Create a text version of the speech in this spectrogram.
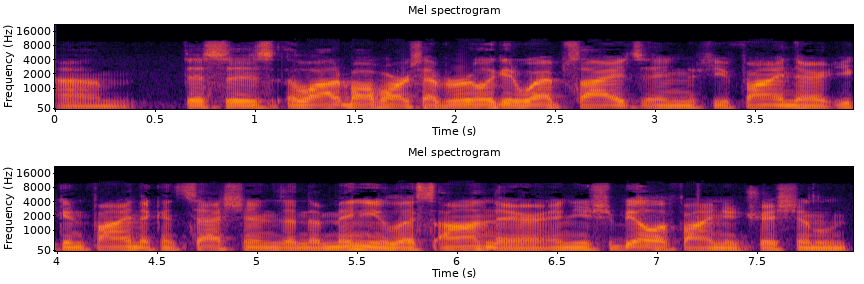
Um, this is a lot of ballparks have really good websites and if you find there you can find the concessions and the menu lists on there and you should be able to find nutrition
